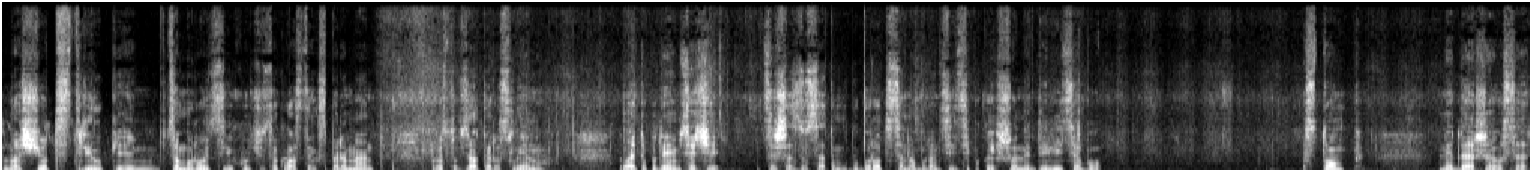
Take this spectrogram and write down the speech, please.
насчет стрілки, в цьому році хочу закласти експеримент, просто взяти рослину. Давайте подивимося, чи це ще з осетом буду боротися на буранціці, поки що не дивіться, бо стомп не держить осет.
